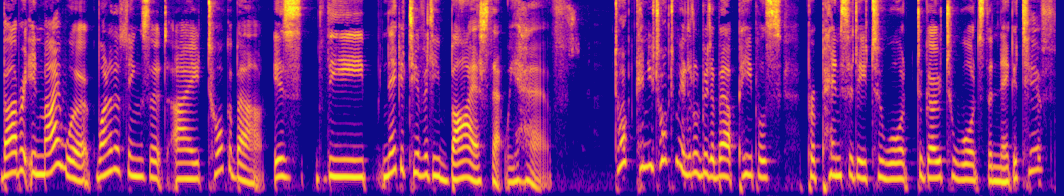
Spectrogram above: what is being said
Barbara, in my work, one of the things that I talk about is the negativity bias that we have. Talk, can you talk to me a little bit about people's propensity toward to go towards the negative?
